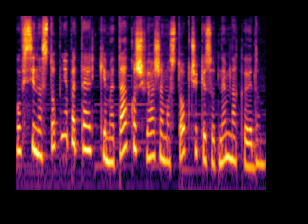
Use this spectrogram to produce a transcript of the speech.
У всі наступні петельки ми також в'яжемо стопчики з одним накидом.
